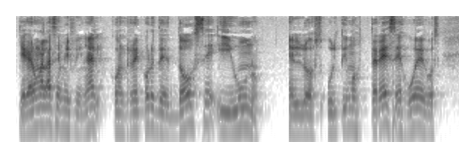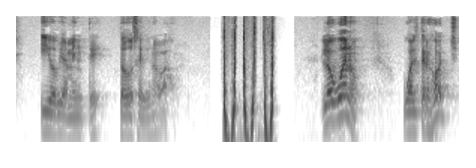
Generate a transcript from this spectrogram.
Llegaron a la semifinal con récord de 12 y 1 en los últimos 13 juegos y obviamente todo se vino abajo. Lo bueno, Walter Hodge,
